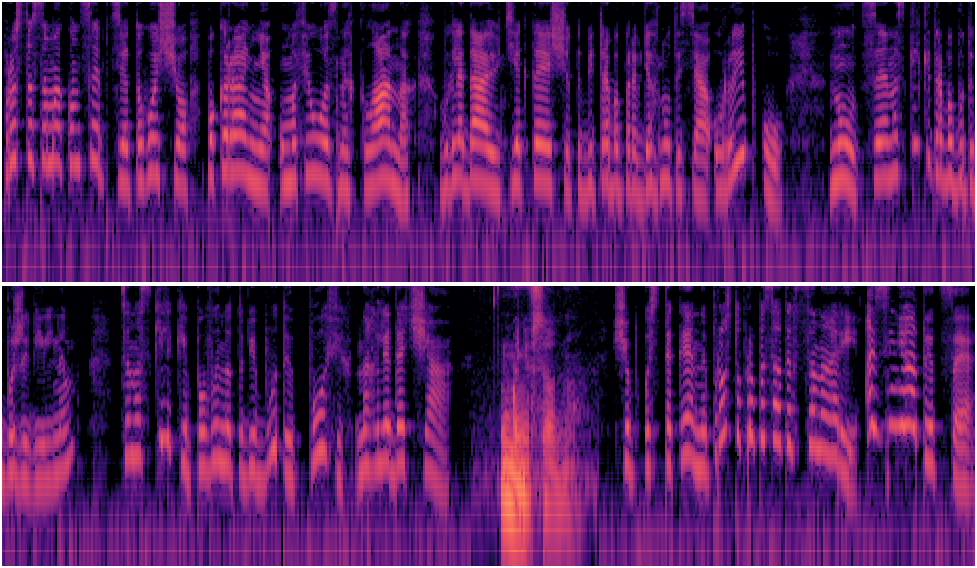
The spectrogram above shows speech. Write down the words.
Просто сама концепція того, що покарання у мафіозних кланах виглядають як те, що тобі треба перевдягнутися у рибку. Ну, це наскільки треба бути божевільним? Це наскільки повинно тобі бути пофіг на глядача? Мені все одно. щоб ось таке не просто прописати в сценарії, а зняти це.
